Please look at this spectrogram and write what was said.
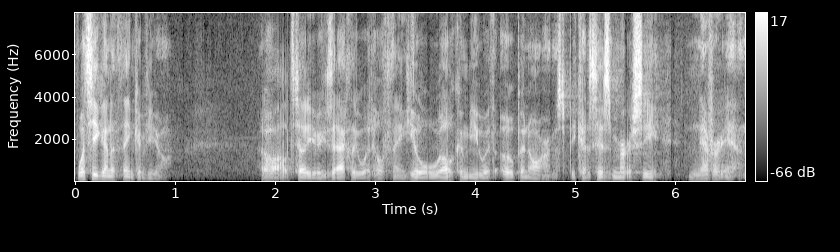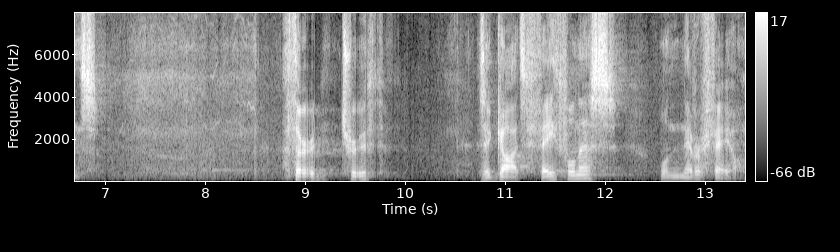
What's he going to think of you? Oh, I'll tell you exactly what he'll think. He will welcome you with open arms because his mercy never ends. Third truth is that God's faithfulness will never fail.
